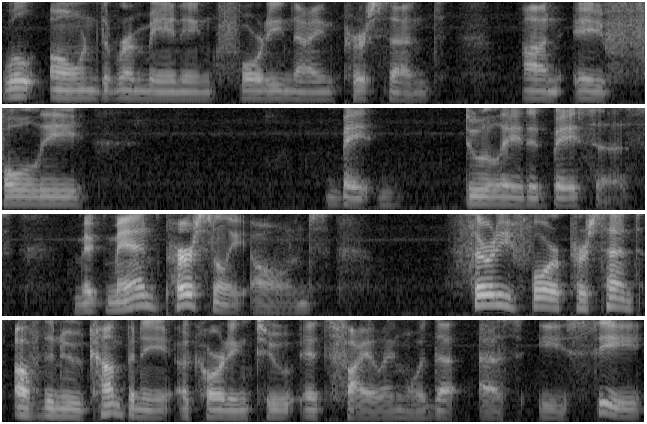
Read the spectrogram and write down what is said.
will own the remaining 49% on a fully ba- basis. McMahon personally owns 34% of the new company, according to its filing with the SEC.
